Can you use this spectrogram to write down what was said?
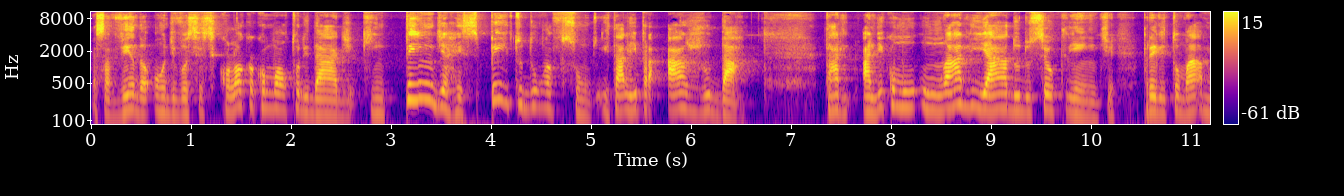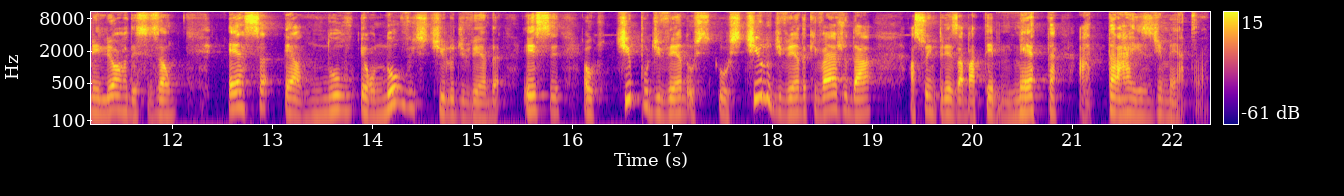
essa venda onde você se coloca como autoridade que entende a respeito de um assunto e está ali para ajudar, tá ali como um aliado do seu cliente para ele tomar a melhor decisão. Essa é, a novo, é o novo estilo de venda. Esse é o tipo de venda, o, o estilo de venda que vai ajudar a sua empresa a bater meta atrás de meta.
